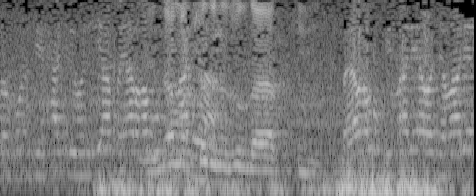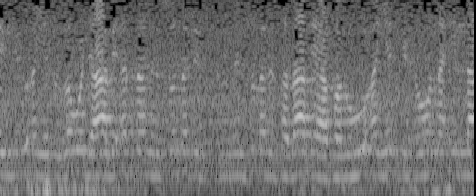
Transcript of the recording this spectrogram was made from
تكون في حجر وليها فيرغب في مالها. فيرغب في مالها وجمالها يريد ان يتزوجها بان من سنه من سنه صداقها فنهوا ان ينكحوهن الا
